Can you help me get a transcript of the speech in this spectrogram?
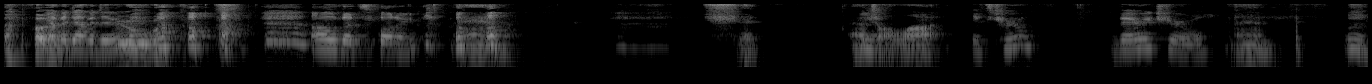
Yabba dabba doo. Doo. oh, that's funny. Man. That's Yeah. a lot. It's true. Very true. Man. Mm.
